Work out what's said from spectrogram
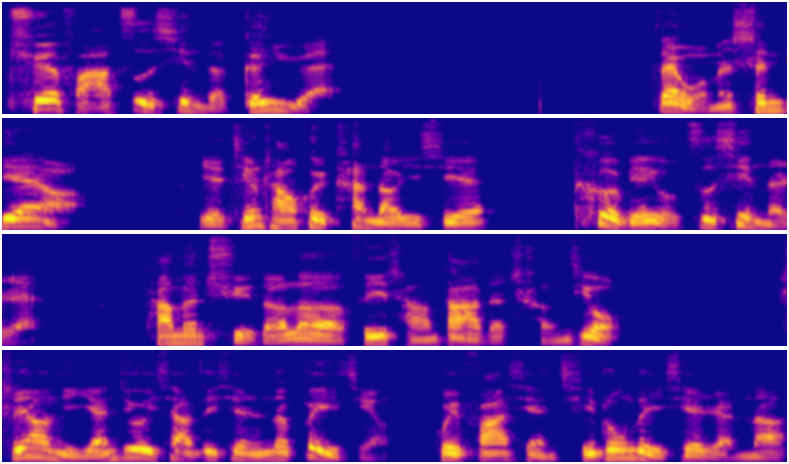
缺乏自信的根源，在我们身边啊。也经常会看到一些特别有自信的人，他们取得了非常大的成就。实际上，你研究一下这些人的背景，会发现其中的一些人呢，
